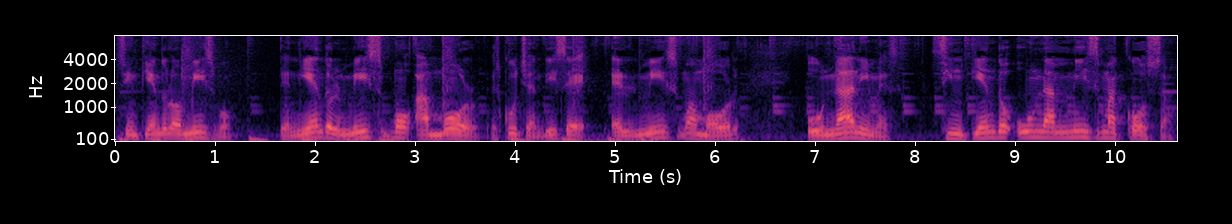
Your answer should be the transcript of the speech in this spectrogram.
sintiendo lo mismo, teniendo el mismo amor. Escuchen, dice el mismo amor unánimes, sintiendo una misma cosa.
